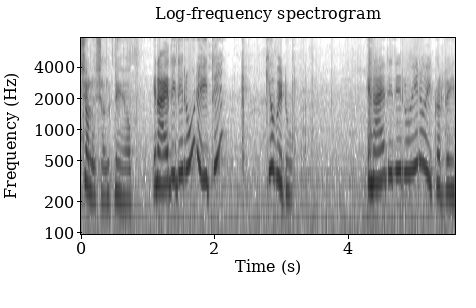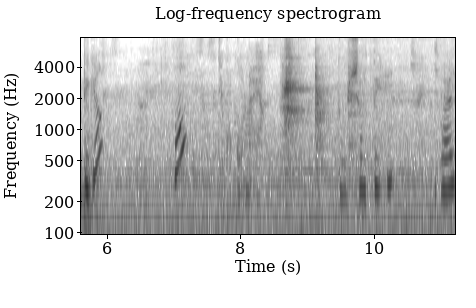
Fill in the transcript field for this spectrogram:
चलो, चलते हैं अब। इनाया दीदी रो रही थी? क्यों बेटू? इनाया दीदी रोई रोई कर रही थी क्या? हो? देखो कौन आया। तो चलते हैं। घर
